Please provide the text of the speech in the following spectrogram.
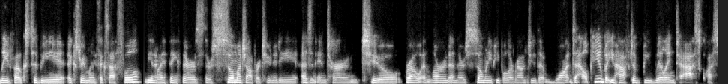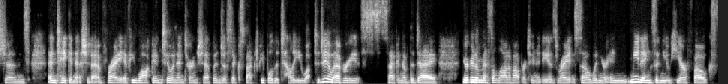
lead folks to be extremely successful. You know i think there's there's so much opportunity as an intern to grow and learn and there's so many people around you that want to help you but you have to be willing to ask questions and take initiative right? If you walk into an internship and just expect people to tell you what to do every second of the day you're going to miss a lot of opportunities right? So when you're in meetings and you hear folks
